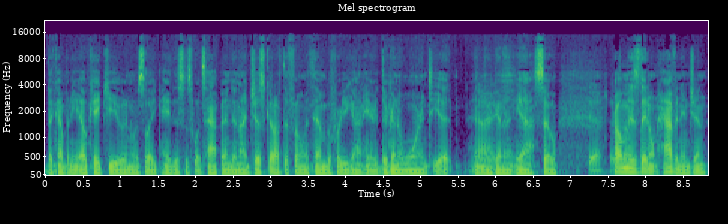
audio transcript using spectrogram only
the company LKQ and was like, "Hey, this is what's happened." And I just got off the phone with him before you got here. They're going to warranty it, and they're going to yeah. So Yeah. problem is they don't have an engine,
